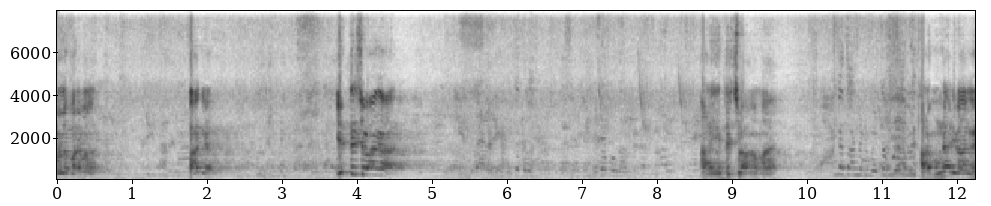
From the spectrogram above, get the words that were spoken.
சொல்ல கொல்ல வாங்க. எந்திரிச்சு வாங்க. ஆனா எந்திரிச்சு வாங்கம்மா. ஆனா முன்னாடி வாங்க.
